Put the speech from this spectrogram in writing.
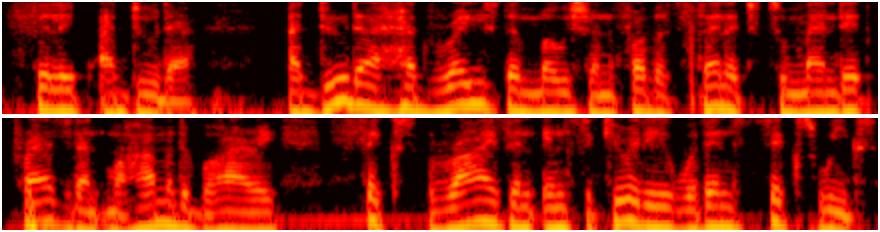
Philip Aduda. Aduda had raised a motion for the Senate to mandate President Muhammadu Buhari fix rising insecurity within six weeks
